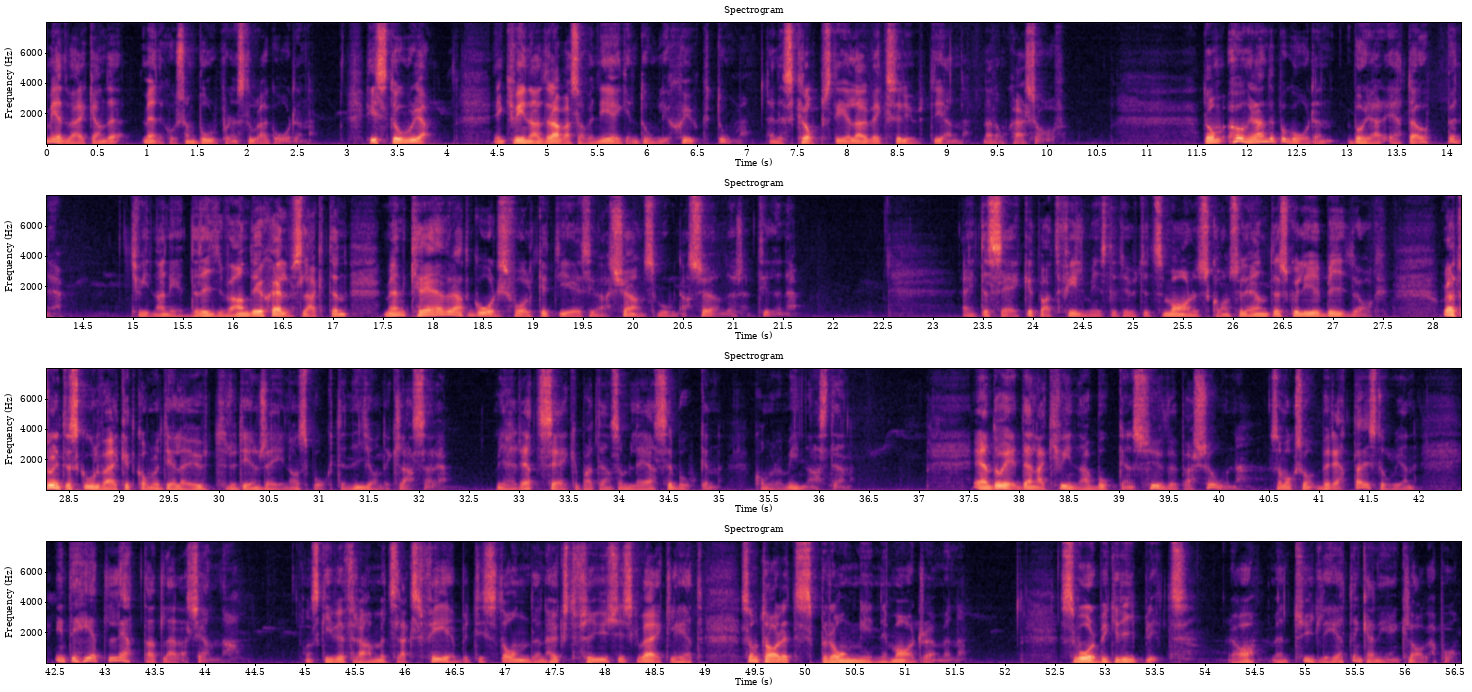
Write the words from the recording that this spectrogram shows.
Medverkande, människor som bor på den stora gården. Historia, en kvinna drabbas av en egendomlig sjukdom. Hennes kroppsdelar växer ut igen när de skärs av. De hungrande på gården börjar äta upp henne. Kvinnan är drivande i självslakten men kräver att gårdsfolket ger sina könsmogna söner till henne. Jag är inte säker på att Filminstitutets manuskonsulenter skulle ge bidrag. Och jag tror inte Skolverket kommer att dela ut Rudén Reynolds bok till niondeklassare. Men jag är rätt säker på att den som läser boken kommer att minnas den. Ändå är denna kvinna bokens huvudperson, som också berättar historien, inte helt lätt att lära känna. Hon skriver fram ett slags febertillstånd, en högst fysisk verklighet som tar ett språng in i mardrömmen. Svårbegripligt, ja, men tydligheten kan ingen klaga på.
